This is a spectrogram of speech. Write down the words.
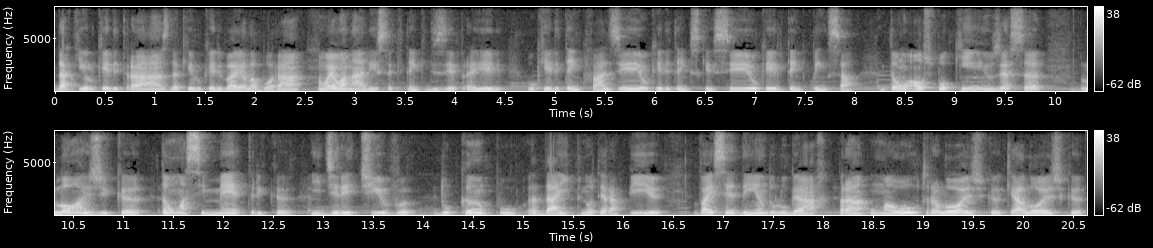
daquilo que ele traz, daquilo que ele vai elaborar. Não é o analista que tem que dizer para ele o que ele tem que fazer, o que ele tem que esquecer, o que ele tem que pensar. Então, aos pouquinhos, essa lógica tão assimétrica e diretiva do campo eh, da hipnoterapia vai cedendo lugar para uma outra lógica, que é a lógica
